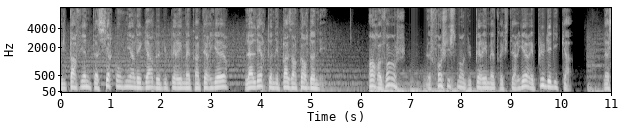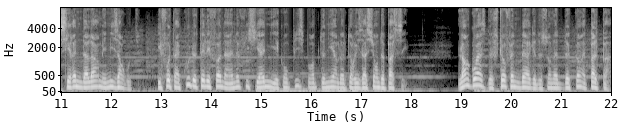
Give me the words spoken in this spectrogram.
Ils parviennent à circonvenir les gardes du périmètre intérieur. L'alerte n'est pas encore donnée. En revanche, le franchissement du périmètre extérieur est plus délicat. La sirène d'alarme est mise en route. Il faut un coup de téléphone à un officier ami et complice pour obtenir l'autorisation de passer. L'angoisse de Stauffenberg et de son aide de camp est palpable.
